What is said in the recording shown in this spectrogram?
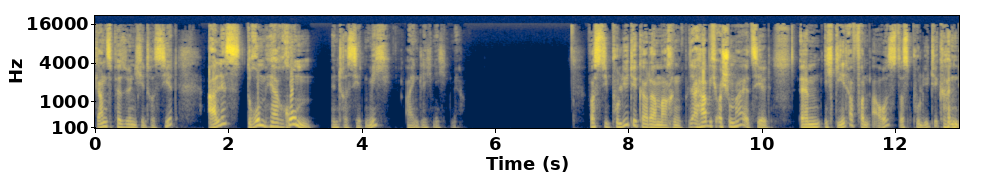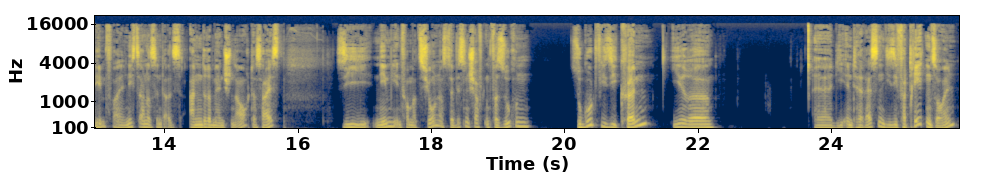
ganz persönlich interessiert. Alles drumherum interessiert mich eigentlich nicht mehr. Was die Politiker da machen, da habe ich euch schon mal erzählt. Ähm, ich gehe davon aus, dass Politiker in dem Fall nichts anderes sind als andere Menschen auch. Das heißt, sie nehmen die Informationen aus der Wissenschaft und versuchen so gut wie sie können, ihre äh, die Interessen, die sie vertreten sollen,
